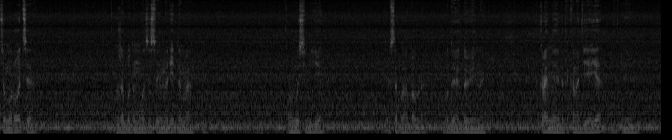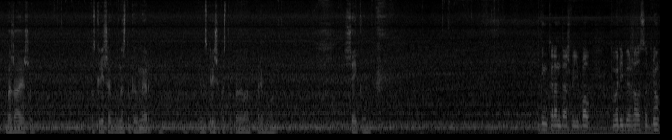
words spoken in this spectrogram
в цьому році вже будемо зі своїми рідними, кругу сім'ї. І все буде добре. Буде як до війни. По крайній мірі така надія є. І бажаю, щоб поскоріше наступив мир і поскоріше поступила перемога. Шейку. Один карандаш выебал, перебежал, смотрю,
